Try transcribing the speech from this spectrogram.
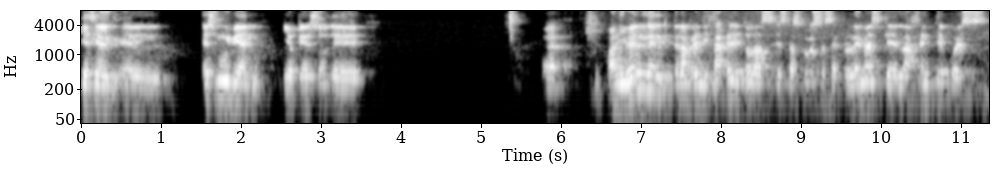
Y es muy bien, yo pienso, de... eh, a nivel del, aprendizaje de todas estas cosas, el problema es que la gente, pues,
